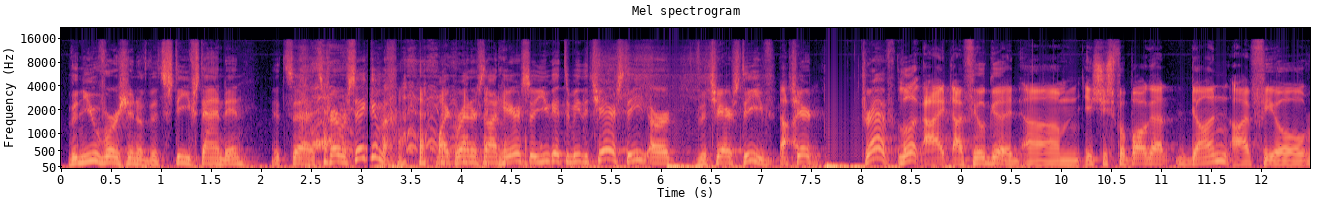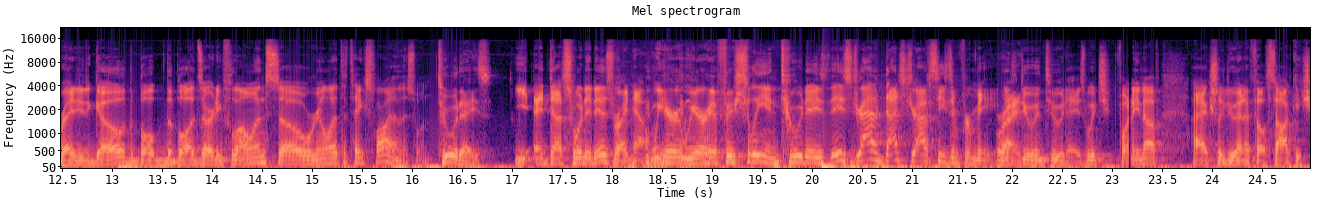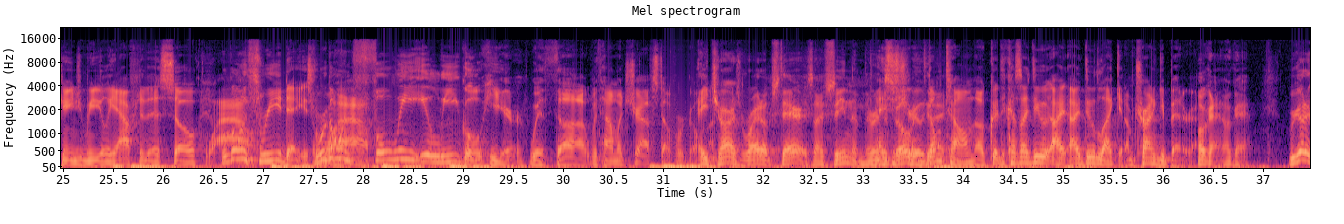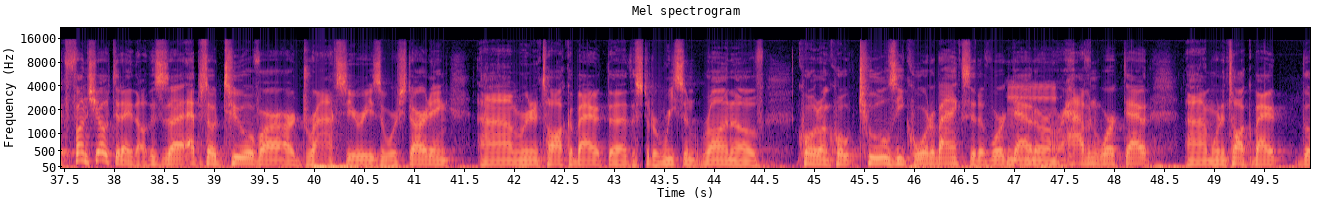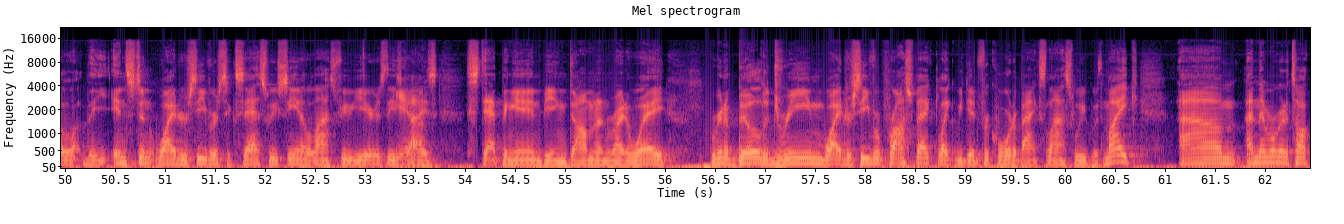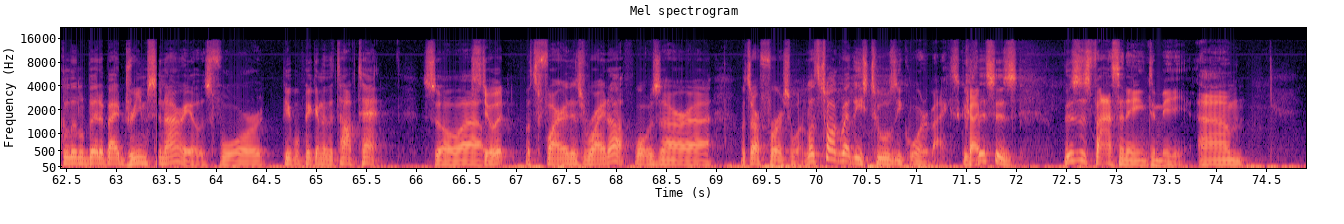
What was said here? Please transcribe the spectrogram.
The new version of the Steve stand-in. It's uh, it's Trevor Sikkema. Mike Renner's not here, so you get to be the chair, Steve, or the chair, Steve. The chair, Trev. Look, I, I feel good. Um, it's just football got done. I feel ready to go. The bu- the blood's already flowing, so we're gonna let the takes fly on this one. Two a days. Yeah, that's what it is right now. We are we are officially in two days. It's draft. That's draft season for me. Right. It's doing two days. Which, funny enough, I actually do NFL Stock Exchange immediately after this. So Wow. we're going three days. We're Wow. going fully illegal here with uh, with how much draft stuff we're going. HR is right upstairs. I've seen them. They're in This the building. true. Don't tell them though, because I do. I, I do like it. I'm trying to get better. At it. Okay, okay. We got a fun show today, though. This is uh, episode two of our, our draft series that we're starting. Um, we're going to talk about the, the sort of recent run of quote unquote toolsy quarterbacks that have worked out or, or haven't worked out. Um, we're going to talk about the, the instant wide receiver success we've seen in the last few years. These Yeah. guys stepping in, being dominant right away. We're going to build a dream wide receiver prospect like we did for quarterbacks last week with Mike. Um, and then we're going to talk a little bit about dream scenarios for people picking in the top 10. So uh, Let's do it. Let's fire this right up. What was our uh, what's our first one? Let's talk about these toolsy quarterbacks because Okay. this is this is fascinating to me. Um,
